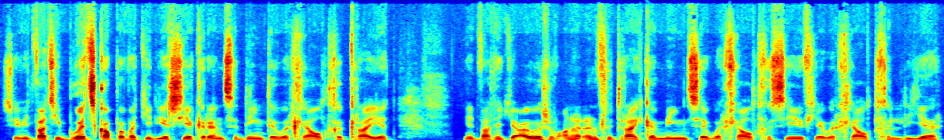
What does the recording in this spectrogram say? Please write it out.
So jy weet wat is die boodskappe wat jy deur sekere insidente oor geld gekry het? Jy weet wat het jou ouers of ander invloedryke mense oor geld gesê of jy oor geld geleer?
